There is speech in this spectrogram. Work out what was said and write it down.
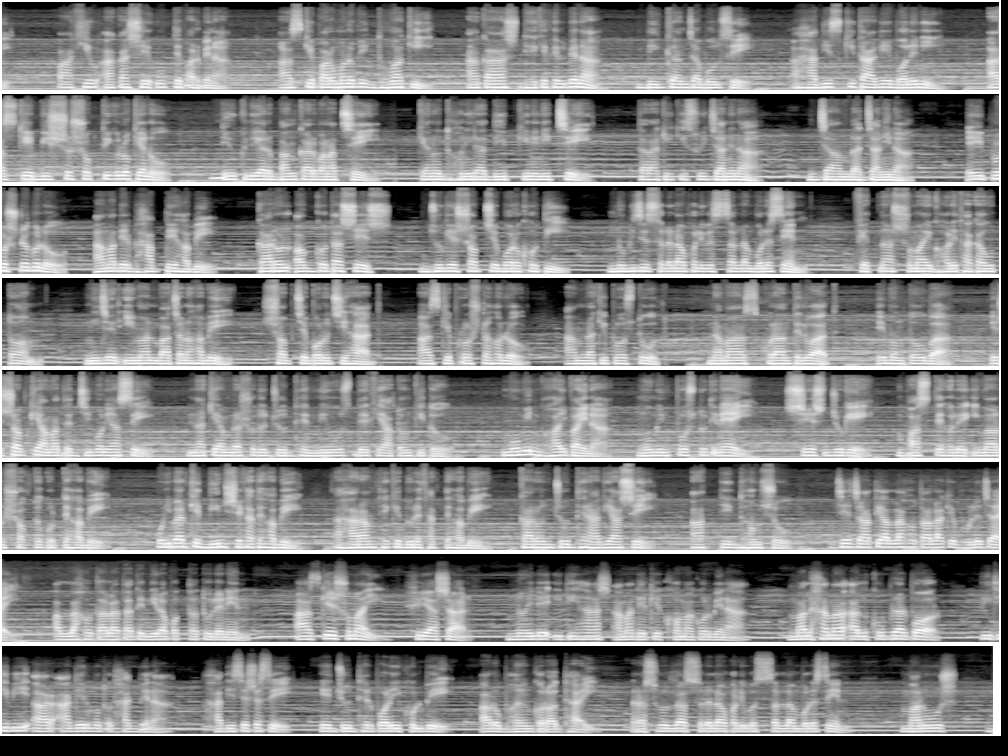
পাখিও আকাশে উঠতে পারবে না। আজকে পারমাণবিক ধোঁয়া কি আকাশ ঢেকে ফেলবে না? বিজ্ঞান যা বলছে, হাদিস কি তা আগে বলেনি? আজকে বিশ্ব শক্তিগুলো কেন নিউক্লিয়ার বাংকার বানাচ্ছে? কেন ধনীরা দ্বীপ কিনে নিচ্ছে? তারা কি কিছুই জানে না, যা আমরা জানি না? এই প্রশ্নগুলো আমাদের ভাবতে হবে, কারণ অজ্ঞতা শেষ, যুগের সবচেয়ে বড় ক্ষতি। নবীজি সাল্লাহ আলিয়াল্লাম বলেছেন, ফেতনার সময় ঘরে থাকা উত্তম, নিজের ইমান বাঁচানো হবে, সবচেয়ে বড় জিহাদ। আজকে প্রশ্ন হলো, আমরা কি প্রস্তুত? নামাজ, কোরআন তেলোয়াত এবং তৌবা এসব কি আমাদের জীবনে আছে, নাকি আমরা শুধু যুদ্ধের নিউজ দেখে আতঙ্কিত? মুমিন ভয় পায় না, মুমিন প্রস্তুতি নেয়। শেষ যুগে বাঁচতে হলে ইমান শক্ত করতে হবে, পরিবারকে দিন শেখাতে হবে, হারাম থেকে দূরে থাকতে হবে। কারণ যুদ্ধের আগে আসে আত্মিক ধ্বংস। যে জাতি আল্লাহ তালাকে ভুলে যায়, আল্লাহ তালা তাদের নিরাপত্তা তুলে নেন। আজকের সময় ফিরে আসার, নইলে ইতিহাস আমাদেরকে ক্ষমা করবে না। মালহামা আল কুবরার পর পৃথিবী আর আগের মতো থাকবে না। হাদিস এসেছে, এ যুদ্ধের পরেই খুলবে আরও ভয়ঙ্কর অধ্যায়। রাসুল্লাহ সাল্লাহ আলী ওয়াসাল্লাম বলেছেন, মানুষ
